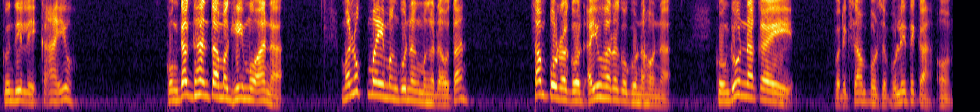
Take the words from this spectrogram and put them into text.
kun dili kaayo kung daghan ta maghimo ana malukmay manggunang mga daotan Sample ragod, ayuha ragod gunahon na. Kung doon na kay, for example, sa politika, oh,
